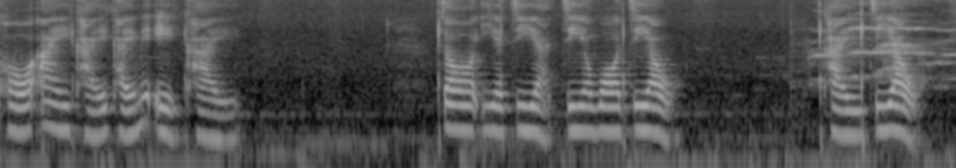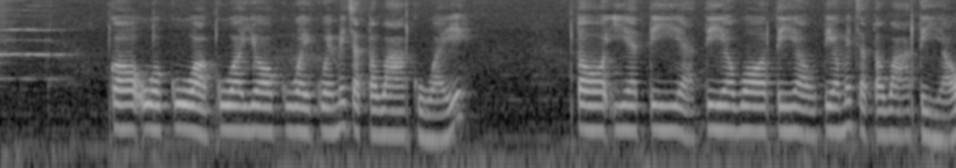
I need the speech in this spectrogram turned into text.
ขอไอไขไขไม่เอกไข่ จอเอียเจีย เจียวอเจียว ไข่เจียว กออัวกัว กัวยอกวย กวยไม่จัตวากวย ตอเอียเตีย เตียวอเตียว เตียวไม่จัตวาเตียว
